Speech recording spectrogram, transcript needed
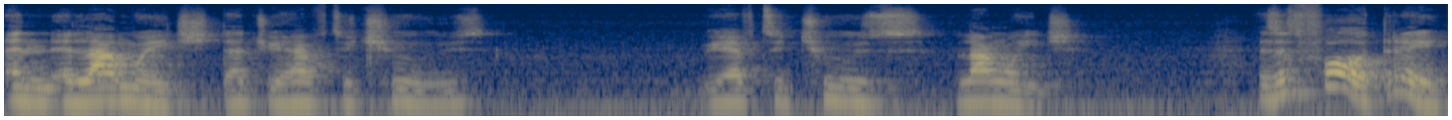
and a language that you have to choose. You have to choose language. Is it four or three?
